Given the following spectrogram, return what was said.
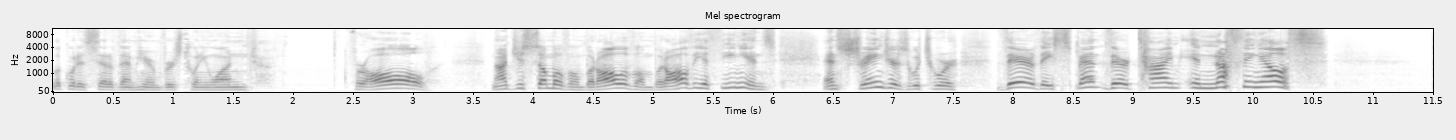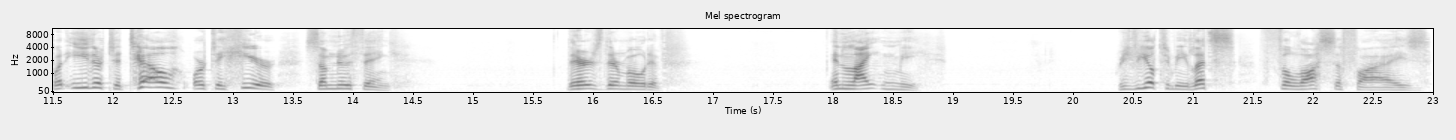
Look what it said of them here in verse 21. For all, not just some of them, but all of them, but all the Athenians and strangers which were there, they spent their time in nothing else but either to tell or to hear some new thing. There's their motive. Enlighten me. Reveal to me. Let's philosophize,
